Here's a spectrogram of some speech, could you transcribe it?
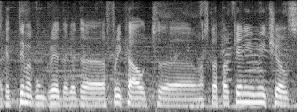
aquest tema concret, aquest uh, Freak Out uh, mesclat per Kenny Mitchells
